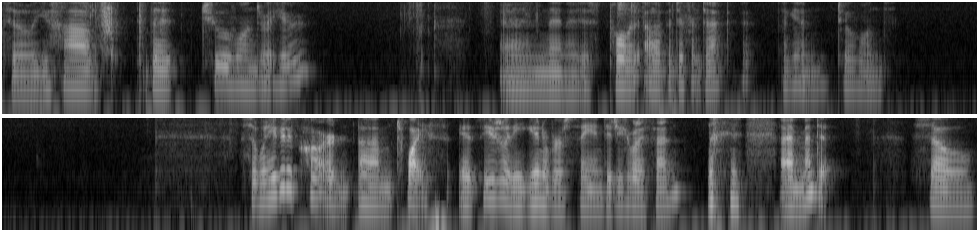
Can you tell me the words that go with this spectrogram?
So you have the Two of Wands right here. And then I just pull it out of a different deck. Again, Two of Wands. So when you get a card um, twice, it's usually the universe saying, did you hear what I said? I meant it. So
